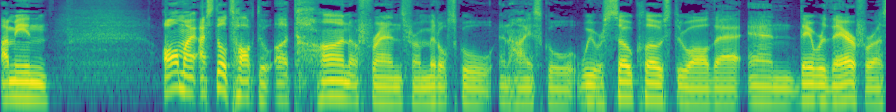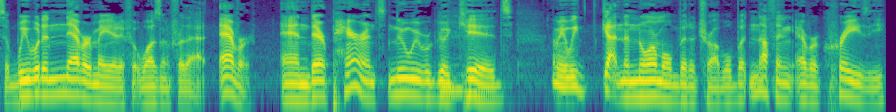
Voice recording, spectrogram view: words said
i mean all my I still talk to a ton of friends from middle school and high school. We were so close through all that and they were there for us. We would have never made it if it wasn't for that. Ever. And their parents knew we were good kids. I mean, we'd gotten a normal bit of trouble, but nothing ever crazy.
